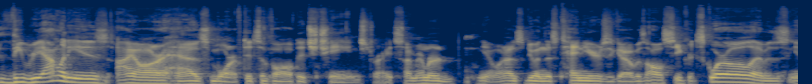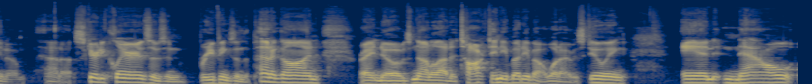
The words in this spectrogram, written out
the reality is IR has morphed. It's evolved. It's changed, right? So I remember, you know, when I was doing this 10 years ago, it was all secret squirrel. I was, you know, had a security clearance. I was in briefings in the Pentagon, right? No, I was not allowed to talk to anybody about what I was doing. And now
